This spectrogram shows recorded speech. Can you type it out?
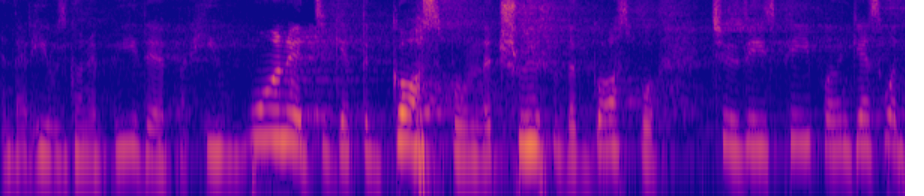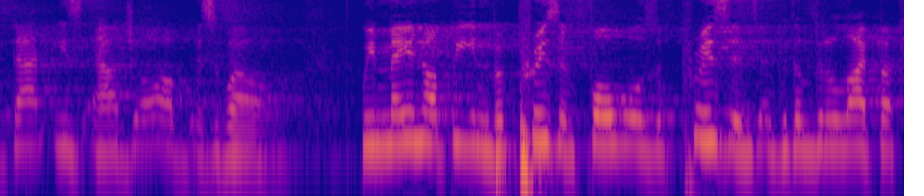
and that he was going to be there. But he wanted to get the gospel and the truth of the gospel to these people. And guess what? That is our job as well. We may not be in the prison, four walls of prisons with a little light, but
